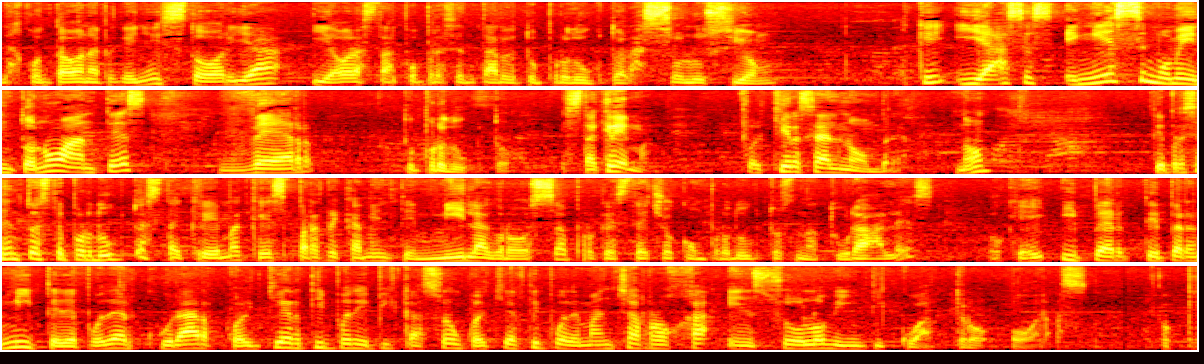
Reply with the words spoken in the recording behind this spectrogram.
Le has contado una pequeña historia y ahora estás por presentarle tu producto, la solución. ¿okay? Y haces en ese momento, no antes, ver tu producto, esta crema, cualquiera sea el nombre, ¿no? Te presento este producto, esta crema que es prácticamente milagrosa porque está hecho con productos naturales, ¿ok? Y te permite de poder curar cualquier tipo de picazón, cualquier tipo de mancha roja en solo 24 horas, ¿ok?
